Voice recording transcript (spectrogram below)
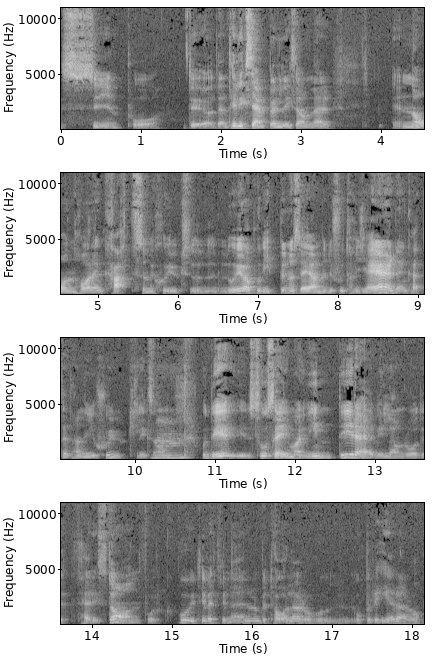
syn på döden. Till exempel liksom när någon har en katt som är sjuk så då är jag på vippen och säger att du får ta ihjäl den katten, han är ju sjuk. Liksom. Mm. Och det, så säger man ju inte i det här villaområdet här i stan. Folk går ju till veterinären och betalar och opererar och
